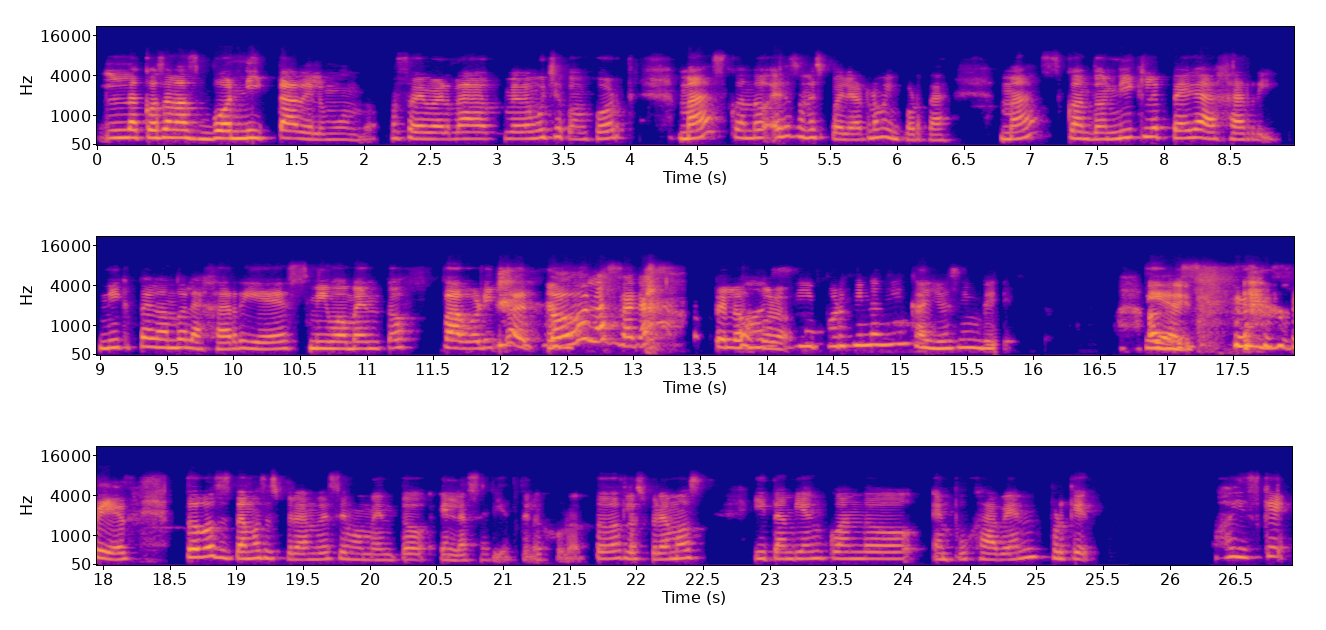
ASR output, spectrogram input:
la cosa más bonita del mundo. O sea, de verdad, me da mucho confort. Más cuando, eso es un spoiler, no me importa. Más cuando Nick le pega a Harry. Nick pegándole a Harry es mi momento favorito de toda la saga. Te lo juro. Sí, por fin alguien cayó sin ver. Sí, es. sí es. Todos estamos esperando ese momento en la serie, te lo juro. Todos lo esperamos. Y también cuando empuja a Ben, porque, ay, es que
